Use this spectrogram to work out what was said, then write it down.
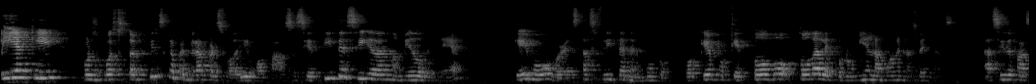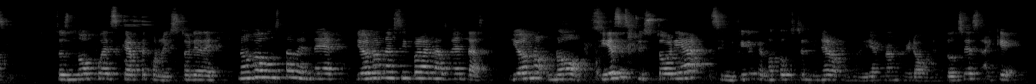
Y aquí, por supuesto, también tienes que aprender a persuadir, guapa. O sea, si a ti te sigue dando miedo vender, game over, estás frita en el mundo. ¿Por qué? Porque todo, toda la economía la mueven las ventas. Así de fácil. Entonces no puedes quedarte con la historia de no me gusta vender, yo no nací para las ventas, yo no, no. Si esa es tu historia, significa que no te gusta el dinero, como diría Grant Cardone. Entonces hay que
